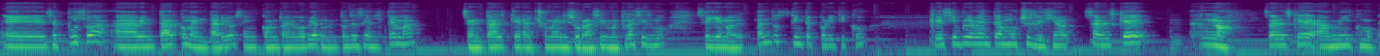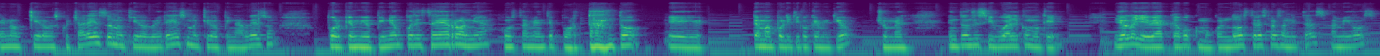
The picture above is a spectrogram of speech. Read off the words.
Eh, se puso a, aventar comentarios en contra del gobierno. Entonces el tema central, que era Chumel y su racismo y clasismo, se llenó de tanto tinte político que simplemente a muchos le dijeron, ¿sabes qué? No, ¿sabes qué? A mí como que no quiero escuchar eso, no quiero ver eso, no quiero opinar de eso, porque mi opinión puede estar errónea justamente por tanto eh, tema político que metió Chumel. Entonces igual como que yo lo llevé a cabo como con dos, tres personitas, amigos,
